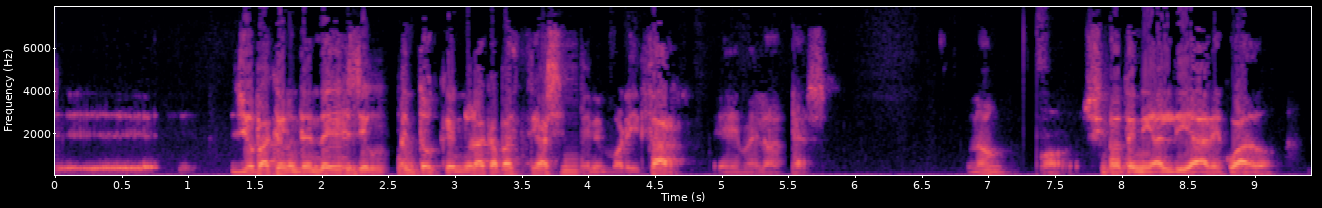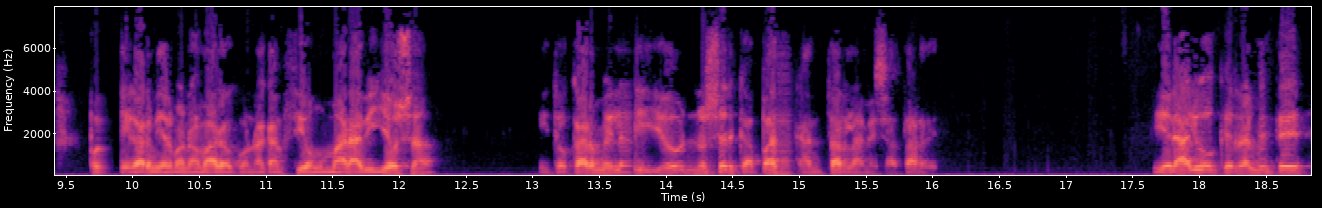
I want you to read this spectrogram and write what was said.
eh, yo para que lo entendáis, llegó un momento que no era capaz casi de memorizar eh, melodías, ¿no? si no tenía el día adecuado. Puede llegar mi hermano Amaro con una canción maravillosa y tocármela y yo no ser capaz de cantarla en esa tarde. Y era algo que realmente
